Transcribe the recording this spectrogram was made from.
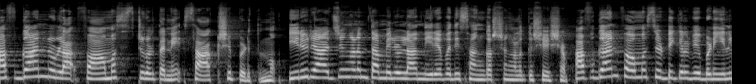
അഫ്ഗാനിലുള്ള ഫാർമസിസ്റ്റുകൾ തന്നെ സാക്ഷ്യപ്പെടുത്തുന്നു. ഇരു രാജ്യങ്ങളും തമ്മിലുള്ള നിരവധി സംഘർഷങ്ങൾക്ക് ശേഷം അഫ്ഗാൻ ഫാർമസ്യൂട്ടിക്കൽ വിപണിയിൽ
